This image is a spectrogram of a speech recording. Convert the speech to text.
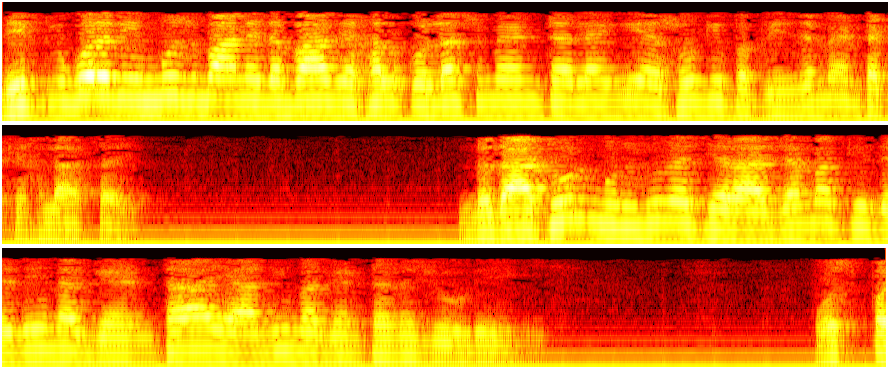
دی وګوره دی موز باندې د باز خلکو لس منټه لګي اسو کې په 15 منټه کې خلاصای نو دا ټول منځونه چې راجمه کې د دینه غنټه یا نیمه غنټه نه جوړیږي اوس په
